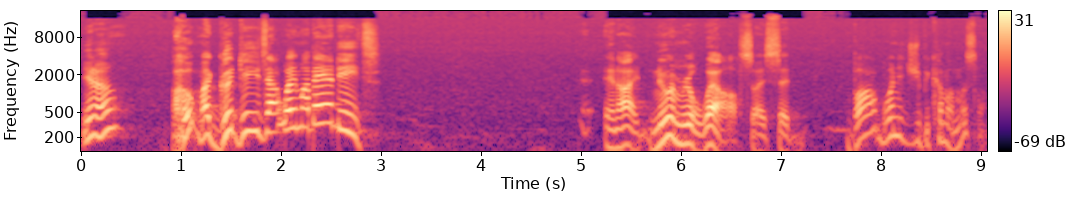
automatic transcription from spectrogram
you know, I hope my good deeds outweigh my bad deeds. And I knew him real well, so I said, Bob, when did you become a Muslim?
